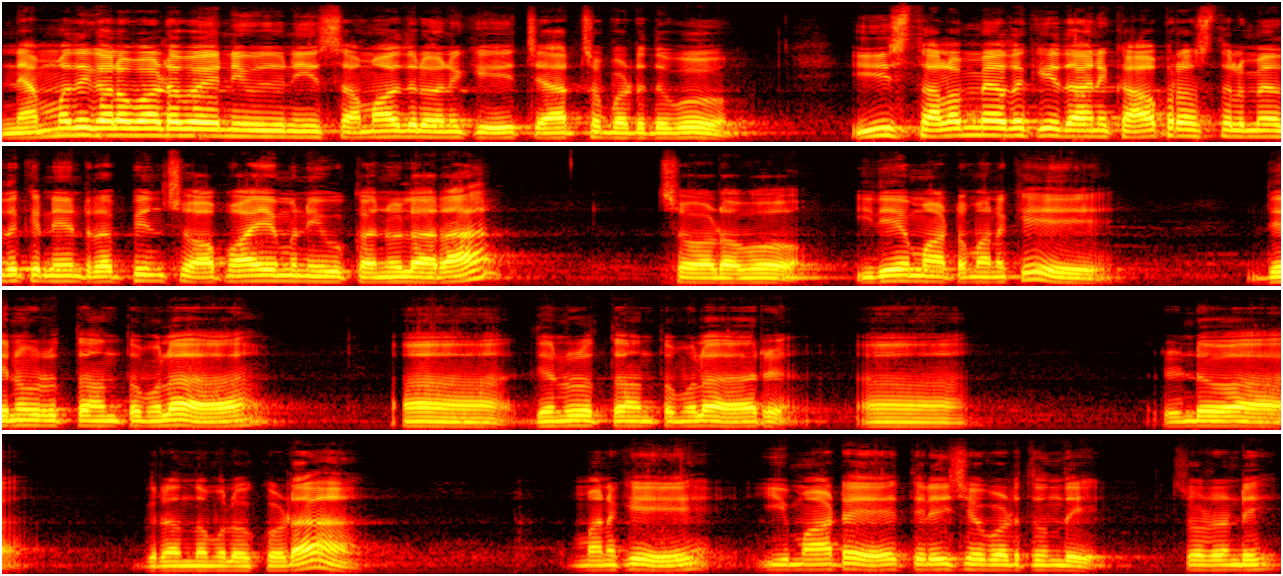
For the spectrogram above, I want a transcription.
నెమ్మది గలవాడవై నీవు నీ సమాధిలోనికి చేర్చబడదువు. ఈ స్థలం మీదకి దాని కాపురస్తుల మీదకి నేను రప్పించు అపాయము నీవు కనులారా? చూడవు. ఇదే మాట మనకి దినవృత్తాంతముల దినవృత్తాంతముల రెండవ గ్రంథములో కూడా మనకి ఈ మాటే తెలియచేయబడుతుంది. చూడండి.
